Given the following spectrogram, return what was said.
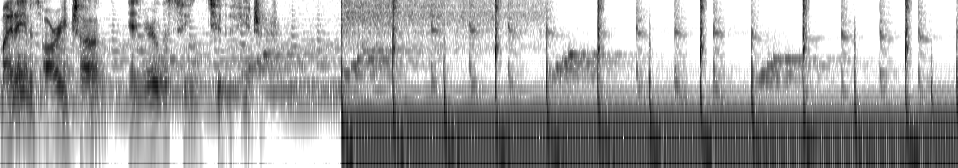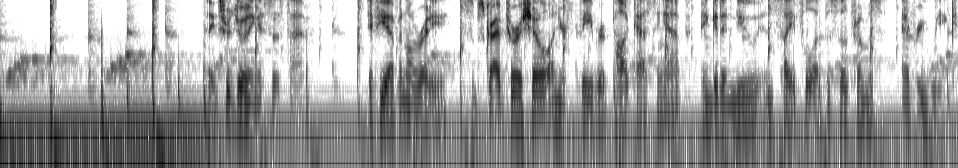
My name is Arree Chung, and you're listening to the Futur. Thanks for joining us this time. If you haven't already, subscribe to our show on your favorite podcasting app and get a new, insightful episode from us every week.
